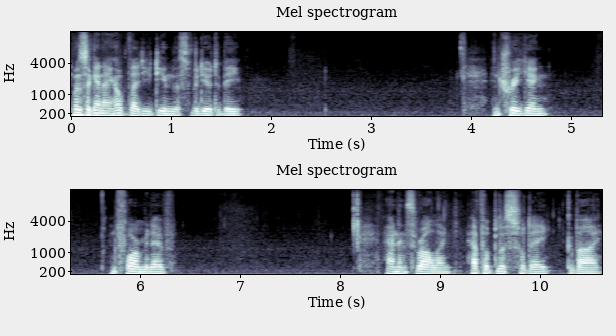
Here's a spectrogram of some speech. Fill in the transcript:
Once again, I hope that you deem this video to be intriguing, informative, and enthralling. Have a blissful day. Goodbye.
